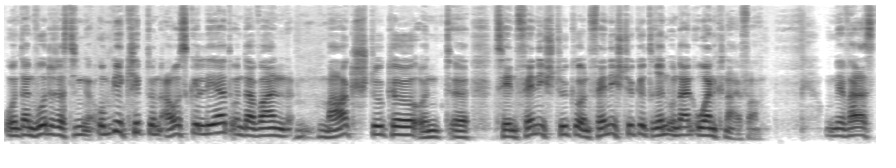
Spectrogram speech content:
und dann wurde das Ding umgekippt und ausgeleert und da waren Markstücke und äh, zehn Pfennigstücke und Pfennigstücke drin und ein Ohrenkneifer. Und mir war das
